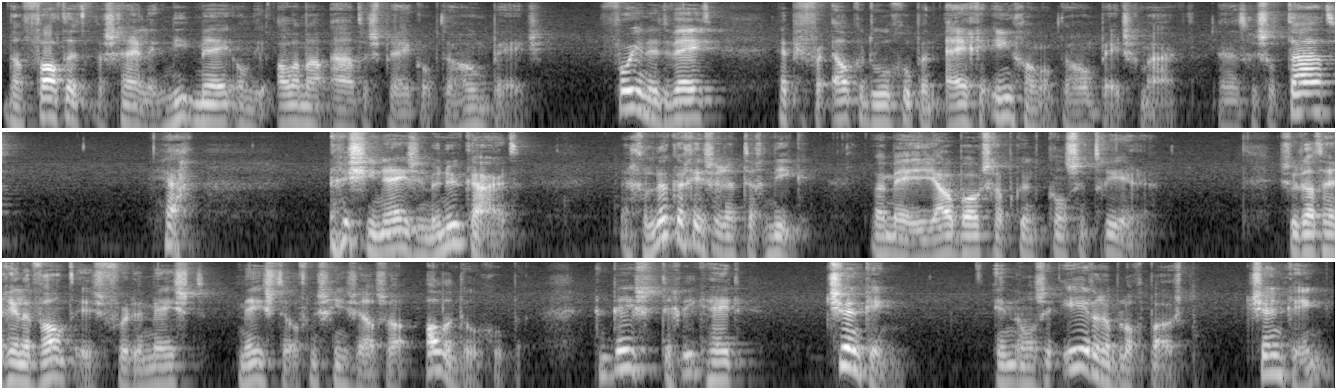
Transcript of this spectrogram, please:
dan valt het waarschijnlijk niet mee om die allemaal aan te spreken op de homepage. Voor je het weet, heb je voor elke doelgroep een eigen ingang op de homepage gemaakt. En het resultaat? Ja, een Chinese menukaart. En gelukkig is er een techniek waarmee je jouw boodschap kunt concentreren. Zodat hij relevant is voor de meest, meeste of misschien zelfs wel alle doelgroepen. En deze techniek heet chunking. In onze eerdere blogpost Chunking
